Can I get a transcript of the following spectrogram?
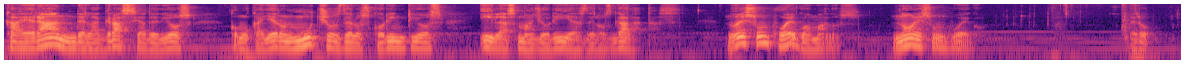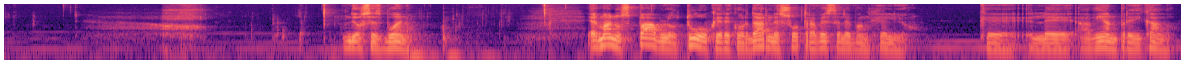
caerán de la gracia de Dios como cayeron muchos de los corintios y las mayorías de los gálatas. No es un juego, amados, no es un juego. Pero Dios es bueno. Hermanos, Pablo tuvo que recordarles otra vez el Evangelio que le habían predicado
